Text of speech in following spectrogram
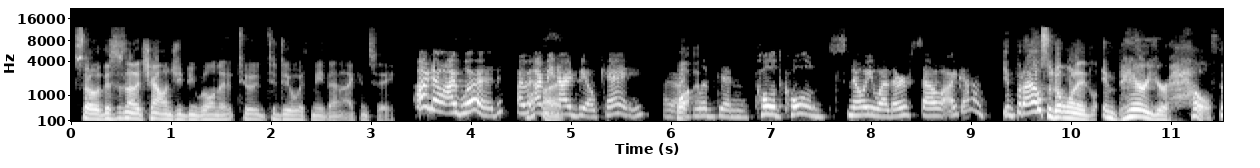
So this is not a challenge you'd be willing to to, to do with me. Then I can see. Oh no, I would. I, I mean, I'd be okay. I, well, I've lived in cold, cold, snowy weather, so I got to. Yeah, but I also don't want to impair your health.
